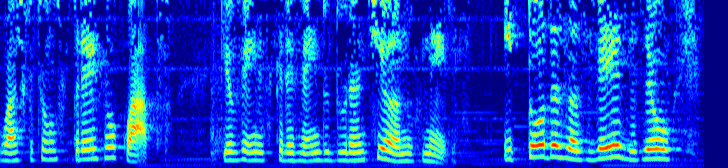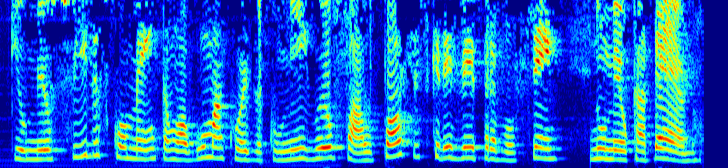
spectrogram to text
Eu acho que tem uns três ou quatro que eu venho escrevendo durante anos neles. E todas as vezes eu que os meus filhos comentam alguma coisa comigo, eu falo: "Posso escrever para você?" No meu caderno?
